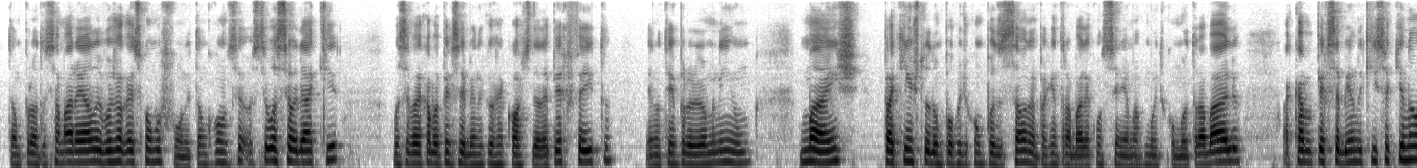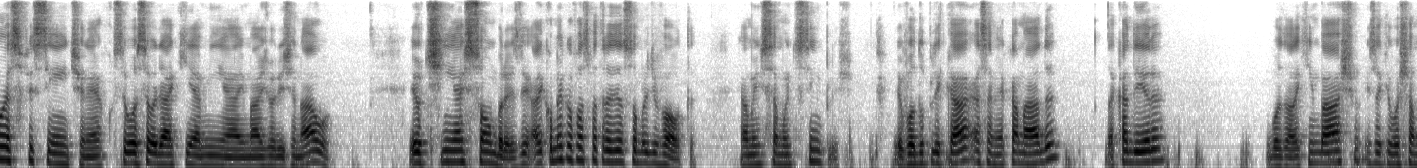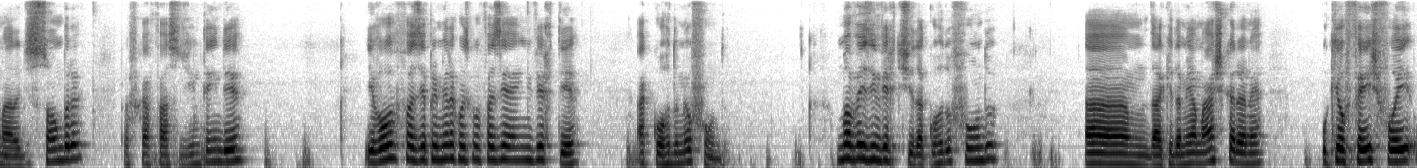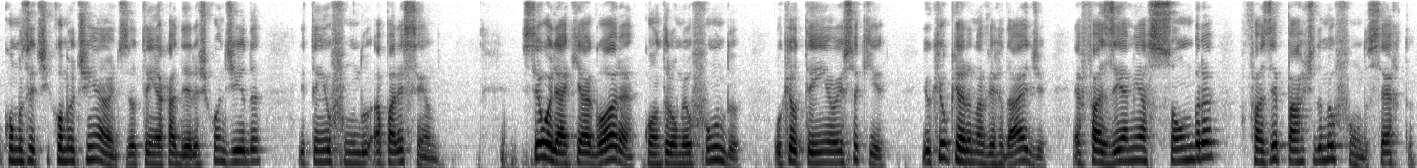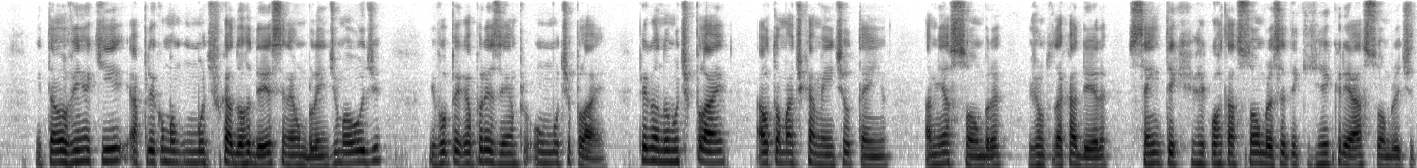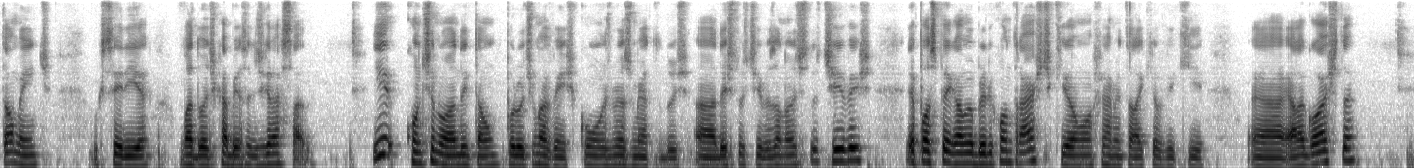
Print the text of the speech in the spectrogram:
Então pronto, esse amarelo, e vou jogar isso como fundo. Então se você olhar aqui, você vai acabar percebendo que o recorte dela é perfeito, e não tem problema nenhum. Mas, para quem estuda um pouco de composição, né, para quem trabalha com cinema muito como eu trabalho, acaba percebendo que isso aqui não é suficiente. Né? Se você olhar aqui a minha imagem original, eu tinha as sombras. Aí como é que eu faço para trazer a sombra de volta? realmente isso é muito simples. Eu vou duplicar essa minha camada da cadeira, vou botar ela aqui embaixo, isso aqui eu vou chamar de sombra, para ficar fácil de entender. E vou fazer, a primeira coisa que eu vou fazer é inverter a cor do meu fundo. Uma vez invertida a cor do fundo, um, daqui da minha máscara, né, o que eu fiz foi como, se, como eu tinha antes. Eu tenho a cadeira escondida e tenho o fundo aparecendo. Se eu olhar aqui agora, contra o meu fundo, o que eu tenho é isso aqui. E o que eu quero, na verdade, é fazer a minha sombra fazer parte do meu fundo, certo? Então eu venho aqui, aplico um modificador desse, né, um Blend Mode, e vou pegar, por exemplo, um Multiply. Pegando o Multiply, automaticamente eu tenho a minha sombra junto da cadeira, sem ter que recortar sombra, sem ter que recriar a sombra digitalmente, o que seria uma dor de cabeça desgraçada. E, continuando então, por última vez, com os meus métodos uh, destrutíveis ou não destrutíveis, eu posso pegar o meu brilho contraste, que é uma ferramenta lá que eu vi que uh, ela gosta,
